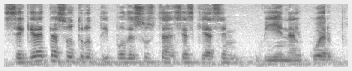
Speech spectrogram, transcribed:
secretas otro tipo de sustancias que hacen bien al cuerpo.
